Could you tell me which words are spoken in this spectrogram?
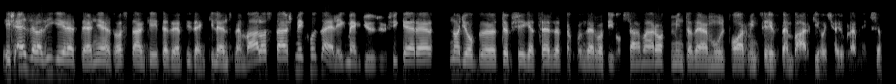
És ezzel az ígérettel nyert aztán 2019-ben választást, még hozzá elég meggyőző sikerrel, nagyobb többséget szerzett a konzervatívok számára, mint az elmúlt 30 évben bárki, hogyha jól emlékszem.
